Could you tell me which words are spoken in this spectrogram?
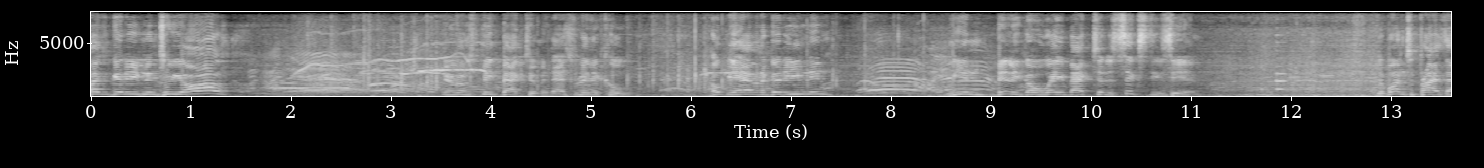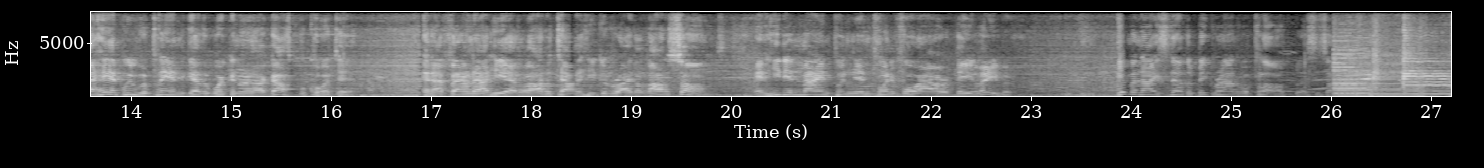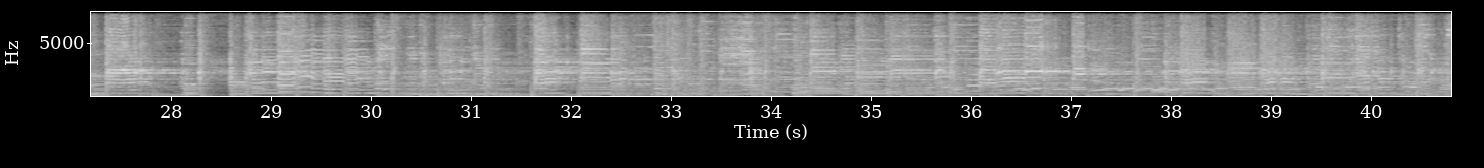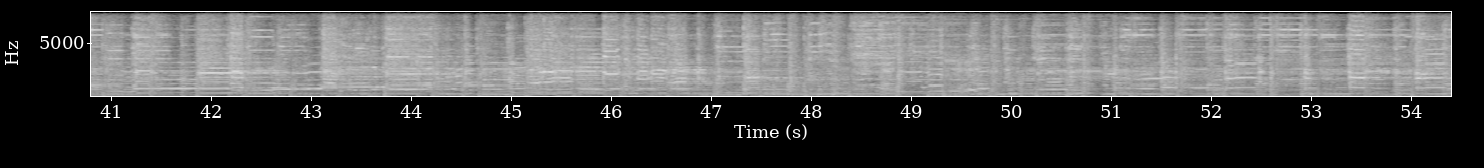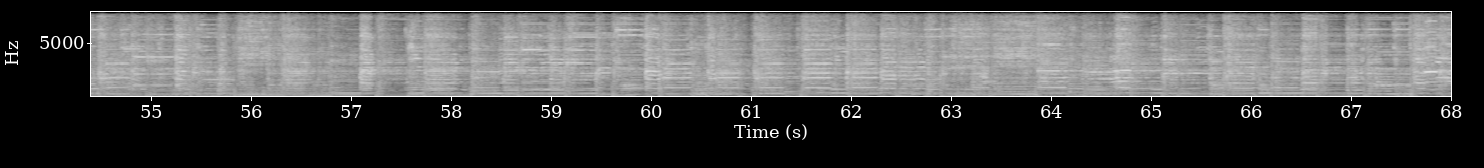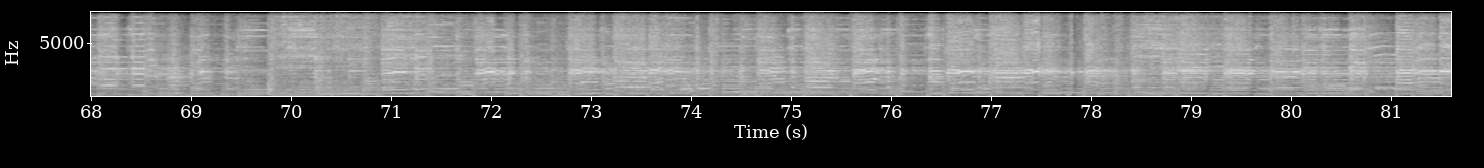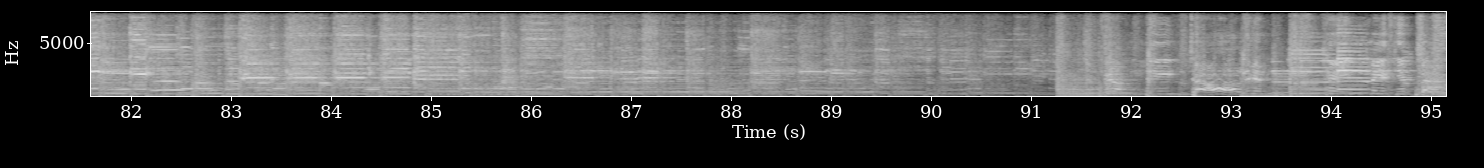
Pleasant good evening to you all. You're going to speak back to me. That's really cool. Hope you're having a good evening. Me and Billy go way back to the 60s here. The one surprise I had, we were playing together working on our gospel quartet. And I found out he had a lot of talent. He could write a lot of songs. And he didn't mind putting in 24 hour day labor. Give him a nice another big round of applause. Bless his heart.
